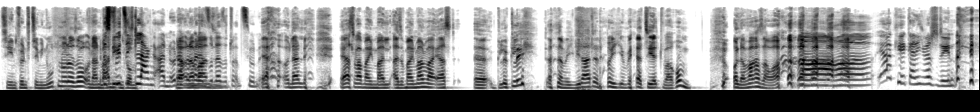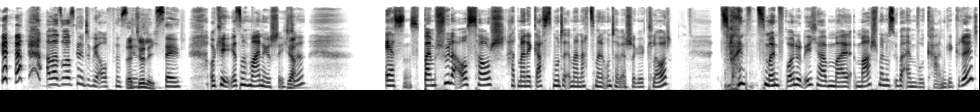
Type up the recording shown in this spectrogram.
10, 15 Minuten oder so und dann Das waren die fühlt so sich einem, lang an, oder? Ja, Wenn man in so einer Situation ist. Ja, und dann, erst war mein Mann, also mein Mann war erst äh, glücklich, dass er mich wieder hatte, dann habe ich ihm erzählt, warum. Und dann war er sauer. Oh, ja, okay, kann ich verstehen. Aber sowas könnte mir auch passieren. Natürlich. Safe. Okay, jetzt noch meine Geschichte. Ja. Erstens, beim Schüleraustausch hat meine Gastmutter immer nachts meine Unterwäsche geklaut. Zweitens, mein Freund und ich haben mal Marshmallows über einem Vulkan gegrillt.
